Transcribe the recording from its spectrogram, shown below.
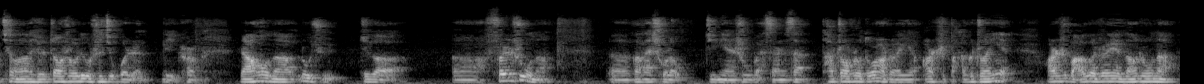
青岛大学招收六十九个人理科，然后呢，录取这个呃分数呢，呃刚才说了，今年是五百三十三。他招收多少专业？二十八个专业，二十八个专业当中呢，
